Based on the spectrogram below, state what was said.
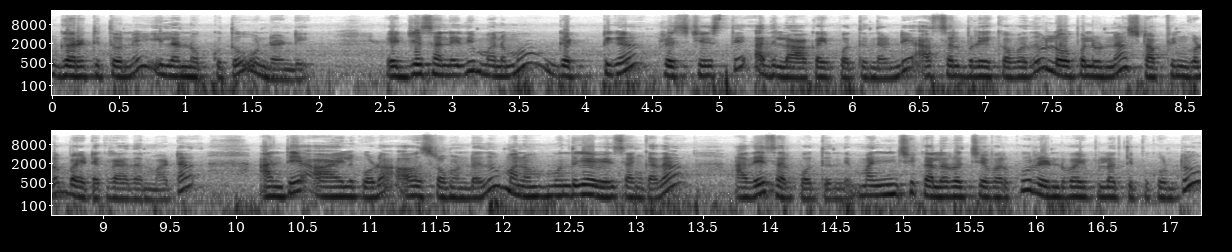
గరిటితోనే ఇలా నొక్కుతూ ఉండండి. ఎడ్జెస్ అనేది మనము గట్టిగా ప్రెస్ చేస్తే అది లాక్ అయిపోతుందండి. అస్సలు బ్రేక్ అవ్వదు. లోపల ఉన్న స్టఫింగ్ కూడా బయటకు రాదనమాట. అంతే ఆయిల్ కూడా అవసరం ఉండదు. మనం ముందుగా వేసాం కదా అదే సరిపోతుంది. మంచి కలర్ వచ్చే వరకు రెండు వైపులా తిప్పుకుంటూ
